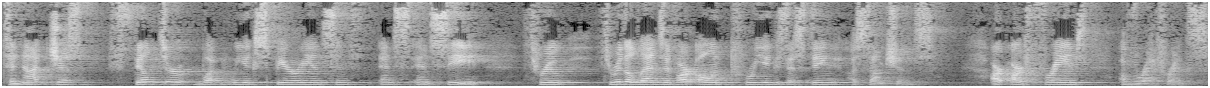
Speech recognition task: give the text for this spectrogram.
to not just filter what we experience and, and, and see through, through the lens of our own pre existing assumptions, our, our frames of reference.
